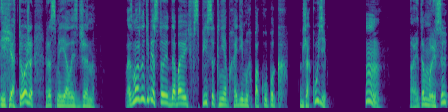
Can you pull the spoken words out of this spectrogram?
И я тоже, — рассмеялась Дженна. — Возможно, тебе стоит добавить в список необходимых покупок джакузи? — Хм, а это мысль,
